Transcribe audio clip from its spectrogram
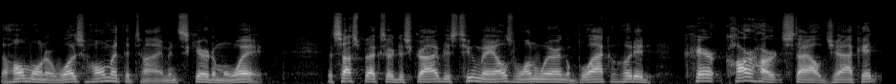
The homeowner was home at the time and scared him away. The suspects are described as two males, one wearing a black hooded Carhartt style jacket,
